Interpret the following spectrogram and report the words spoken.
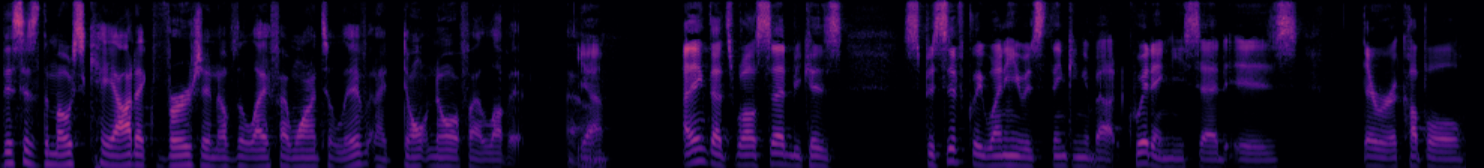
this is the most chaotic version of the life I wanted to live and I don't know if I love it. Um, yeah. I think that's well said because specifically when he was thinking about quitting, he said is there were a couple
